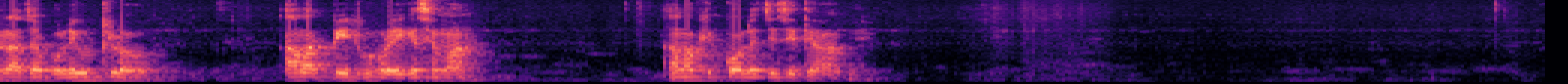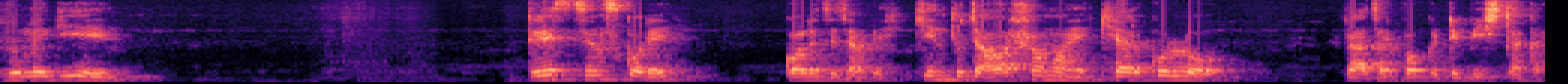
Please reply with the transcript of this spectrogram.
রাজা বলে উঠল, আমার পেট ভরে গেছে মা, আমাকে কলেজে যেতে হবে। রুমে গিয়ে ড্রেস চেঞ্জ করে কলেজে যাবে। কিন্তু যাওয়ার সময় খেয়াল করল রাজার পকেটে বিশ টাকা।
